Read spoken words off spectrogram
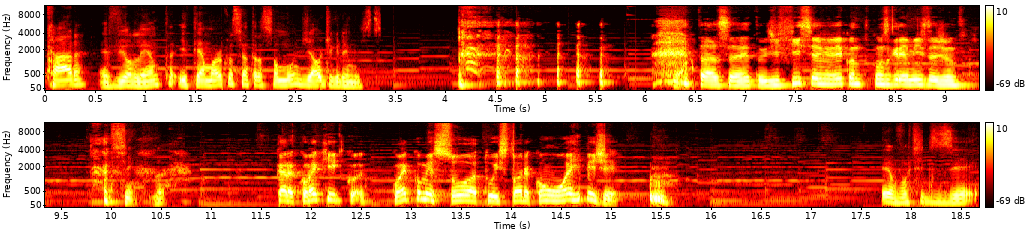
cara, é violenta e tem a maior concentração mundial de gremistas. Tá certo. Difícil é viver com, com os gremistas junto. Sim. Cara, como é que como é que começou a tua história com o RPG? Eu vou te dizer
